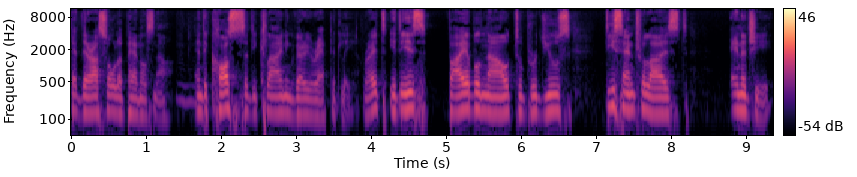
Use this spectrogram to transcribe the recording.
that there are solar panels now, mm-hmm. and the costs are declining very rapidly, right? It is viable now to produce decentralized energy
